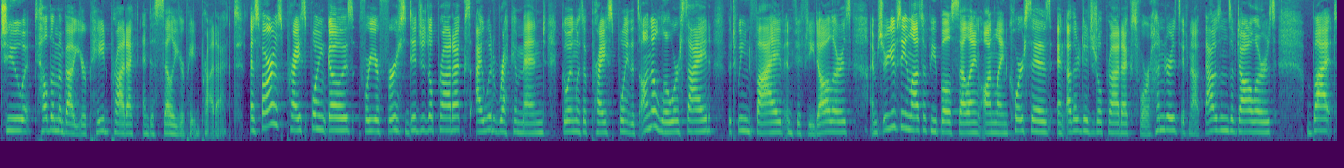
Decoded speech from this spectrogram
to tell them about your paid product and to sell your paid product. As far as price point goes, for your first digital products, I would recommend going with a price point that's on the lower side between 5 and $50. I'm sure you've seen lots of people selling online courses and other digital products for hundreds, if not thousands of dollars. But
